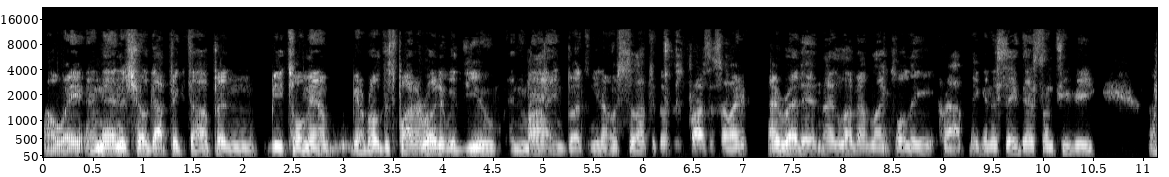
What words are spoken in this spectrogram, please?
I'll wait. And then the show got picked up and he told me I, I wrote this part. I wrote it with you in mind, but you know, I still have to go through this process. So I, I read it and I love it. I'm like, holy crap, they're going to say this on TV. My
